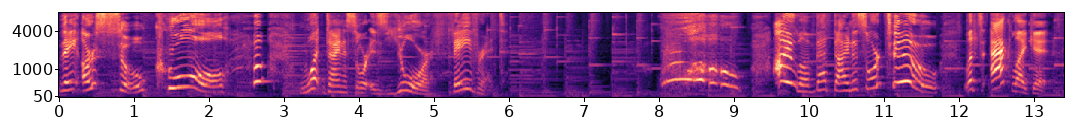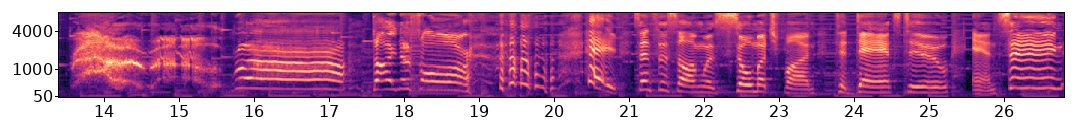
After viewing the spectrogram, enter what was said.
They are so cool. what dinosaur is your favorite? Whoa! I love that dinosaur too. Let's act like it. Dinosaur! hey, since this song was so much fun to dance to and sing,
